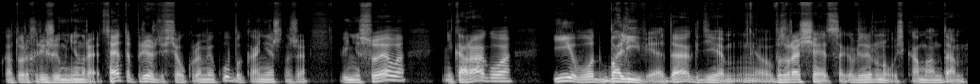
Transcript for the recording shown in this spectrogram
в которых режим не нравится. А это прежде всего, кроме Кубы, конечно же, Венесуэла, Никарагуа и вот Боливия, да, где возвращается, вернулась команда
